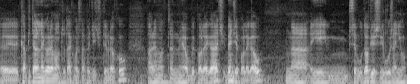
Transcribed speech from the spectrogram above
e, kapitalnego remontu, tak można powiedzieć, w tym roku, a remont ten miałby polegać, będzie polegał na jej mm, przebudowie, czyli ułożeniu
